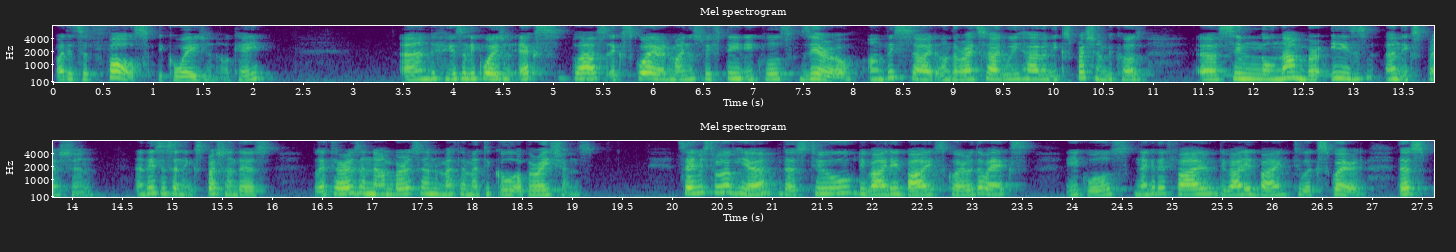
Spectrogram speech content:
but it's a false equation, okay? And here's an equation x plus x squared minus 15 equals 0. On this side, on the right side, we have an expression because a single number is an expression. And this is an expression, there's letters and numbers and mathematical operations. Same is true of here, there's 2 divided by square root of x equals negative 5 divided by 2x squared. There's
